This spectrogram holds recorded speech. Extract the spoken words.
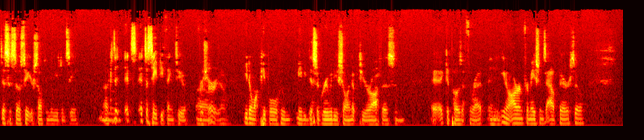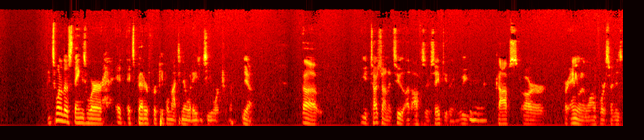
disassociate yourself from the agency because it, it's it's a safety thing too. for Um, sure, yeah. You don't want people who maybe disagree with you showing up to your office, and it, it could pose a threat. And Mhm. you know, our information's out there, so it's one of those things where it, it's better for people not to know what agency you work for. Yeah. Uh, you touched on it too, that officer safety thing. We cops are, or anyone in law enforcement is,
